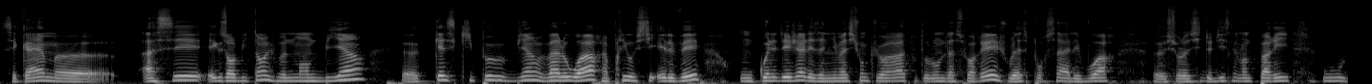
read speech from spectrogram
c'est quand même euh, assez exorbitant je me demande bien euh, qu'est-ce qui peut bien valoir un prix aussi élevé. On connaît déjà les animations qu'il y aura tout au long de la soirée, je vous laisse pour ça aller voir euh, sur le site de Disneyland Paris ou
